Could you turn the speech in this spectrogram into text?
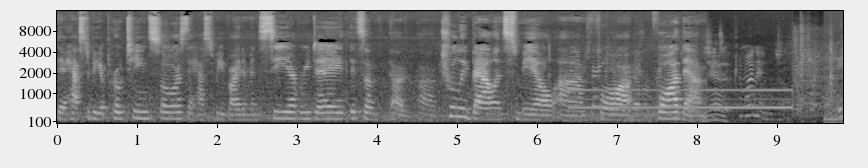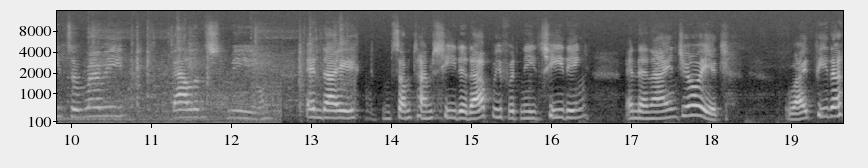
There has to be a protein source, there has to be vitamin C every day. It's a, a, a truly balanced meal um, for, for them. It's a very balanced meal. And I sometimes heat it up if it needs heating, and then I enjoy it. Right, Peter?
